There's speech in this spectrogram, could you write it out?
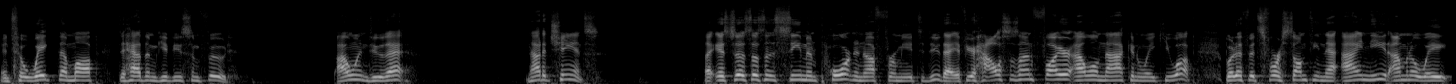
and to wake them up to have them give you some food? I wouldn't do that. Not a chance. Like it just doesn't seem important enough for me to do that. If your house is on fire, I will knock and wake you up. But if it's for something that I need, I'm going to wait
